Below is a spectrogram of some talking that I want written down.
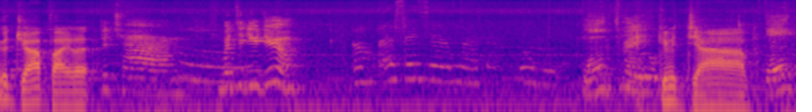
Good job, Violet. Good job. What did you do? Um, I said Thank That's Thank Right. Good job. Thank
